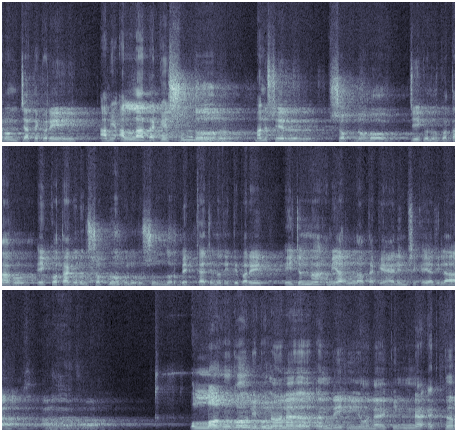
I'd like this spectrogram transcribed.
এবং যাতে করে আমি আল্লাহ তাকে সুন্দর মানুষের স্বপ্ন হোক, যে কোনো কথা হোক, এই কথাগুলোর স্বপ্নগুলোর সুন্দর ব্যাখ্যা যেন দিতে পারে এই জন্য আমি আল্লাহ তাকে আলিম শিখাইয়া দিলাম। والله غالب على أمره ولكن أكثر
